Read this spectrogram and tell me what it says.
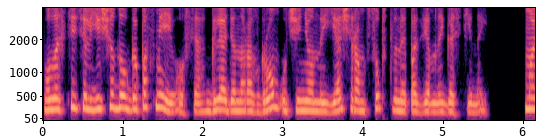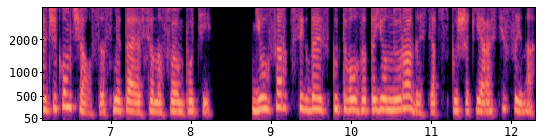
Властитель еще долго посмеивался, глядя на разгром, учиненный ящером в собственной подземной гостиной. Мальчик умчался, сметая все на своем пути. Гилсарт всегда испытывал затаенную радость от вспышек ярости сына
